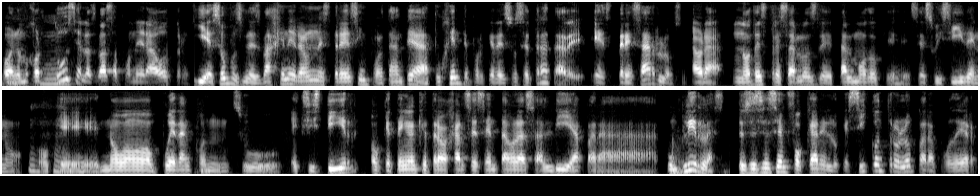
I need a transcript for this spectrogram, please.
o a lo mejor tú se las vas a poner a otros. Y eso pues les va a generar un estrés importante a tu gente, porque de eso se trata, de estresarlos. Ahora, no de estresarlos de tal modo que se suiciden o, o, que no puedan con su existir o que tengan que trabajar 60 horas al día para cumplirlas. Entonces es enfocar en lo que sí controlo para poder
